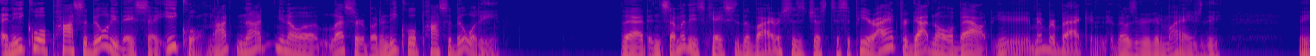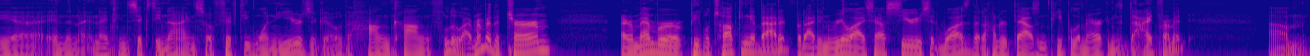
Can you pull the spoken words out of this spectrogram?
an equal possibility, they say, equal, not not you know a lesser, but an equal possibility that in some of these cases the viruses just disappear. I had forgotten all about. You, remember back, and those of you who are my age, the the uh, in the 1969, so 51 years ago, the Hong Kong flu. I remember the term. I remember people talking about it, but I didn't realize how serious it was that 100,000 people, Americans, died from it. Um,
